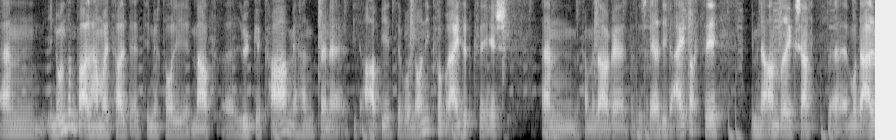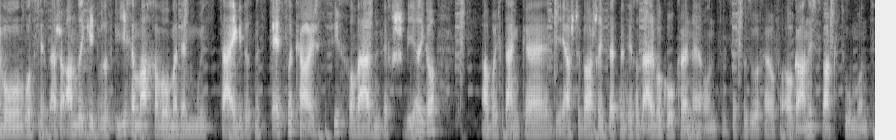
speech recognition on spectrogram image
Ähm, in unserem Fall haben wir jetzt halt eine ziemlich tolle Marktlücke gehabt. Wir haben können etwas anbieten, das noch nicht verbreitet war. Ähm, kann man sagen, das ist relativ einfach gesehen. In einem anderen Geschäftsmodell, wo, wo es vielleicht auch schon andere gibt, die das Gleiche machen, wo man dann muss zeigen, dass man es besser kann, ist sicher wesentlich schwieriger. Aber ich denke, die ersten paar Schritte sollte man sicher selber gehen können und versuchen auf organisches Wachstum und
